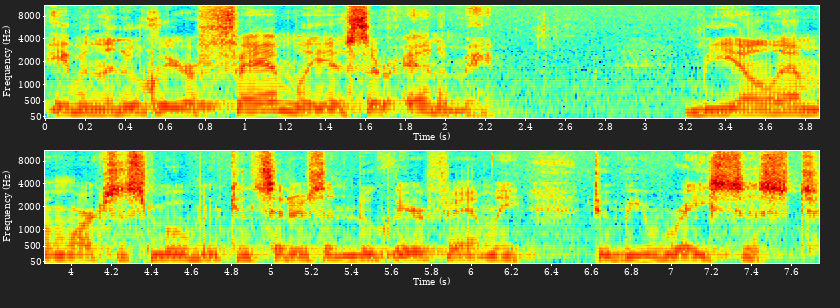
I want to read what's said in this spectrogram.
Even the nuclear family is their enemy. BLM, a Marxist movement, considers the nuclear family to be racist.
